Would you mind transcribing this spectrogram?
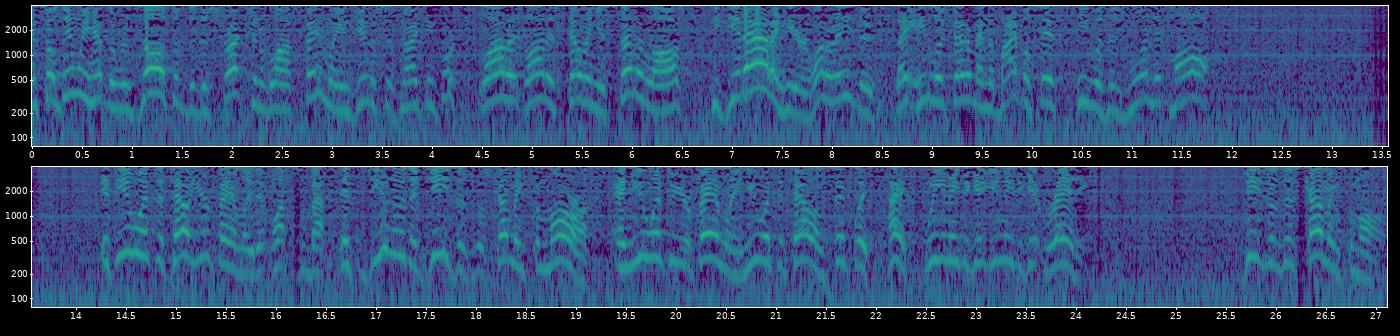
And so then we have the result of the destruction of Lot's family in Genesis 19:4. Lot, Lot is telling his son-in-laws to get out of here. What do they do? They, he looks at them, and the Bible says he was as one that mocked. If you went to tell your family that what's about, if you knew that Jesus was coming tomorrow, and you went to your family and you went to tell them simply, "Hey, we need to get, you need to get ready. Jesus is coming tomorrow."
